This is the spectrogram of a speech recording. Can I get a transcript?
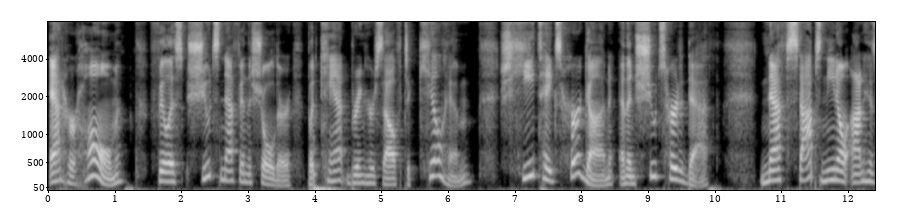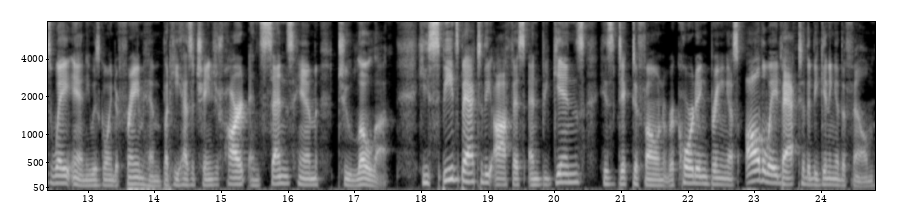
At her home, Phyllis shoots Neff in the shoulder but can't bring herself to kill him. He takes her gun and then shoots her to death. Neff stops Nino on his way in. He was going to frame him, but he has a change of heart and sends him to Lola. He speeds back to the office and begins his dictaphone recording, bringing us all the way back to the beginning of the film.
